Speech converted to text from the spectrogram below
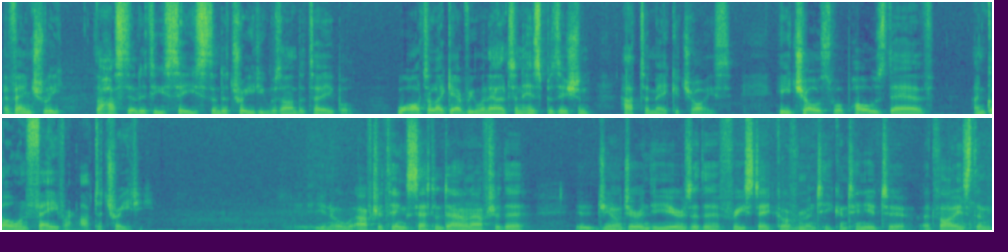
Eventually, the hostilities ceased and the treaty was on the table. Walter, like everyone else in his position, had to make a choice. He chose to oppose Dev and go in favour of the treaty. You know, after things settled down, after the, you know, during the years of the Free State government, he continued to advise them.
